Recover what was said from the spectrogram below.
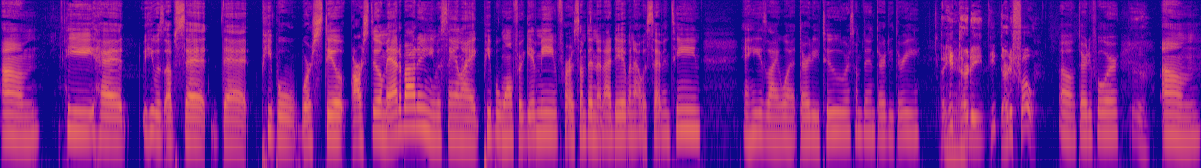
Um, he had he was upset that people were still are still mad about it. And he was saying like people won't forgive me for something that I did when I was 17. And he's like what, 32 or something, 33? he Yeah. 30, he 34. Oh, 34. Yeah. Um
